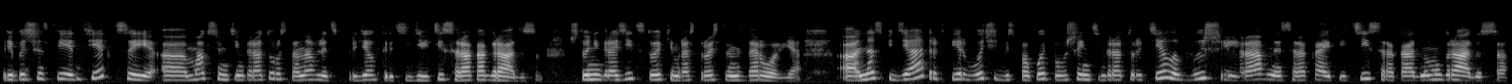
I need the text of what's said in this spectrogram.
При большинстве инфекций а, максимум температуры устанавливается в пределах 39-40 градусов, что не грозит стойким расстройством здоровья. А, нас, педиатров, в первую очередь беспокоит повышение температуры тела выше или равное 45-41 градуса.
